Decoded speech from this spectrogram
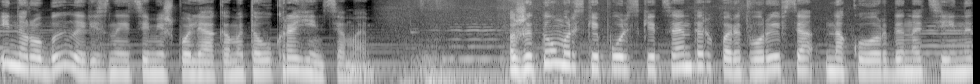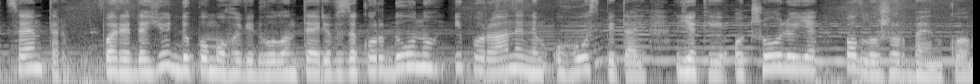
і не робили різниці між поляками та українцями. Житомирський польський центр перетворився на координаційний центр. Передають допомогу від волонтерів за кордону і пораненим у госпіталь, який очолює Павло Жорбенко.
